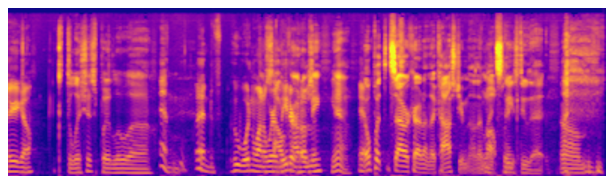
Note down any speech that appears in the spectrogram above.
There you go. It's delicious. Put a little uh, And and who wouldn't want to wear leader sauerkraut on me. Yeah. Yeah. Don't put the sauerkraut on the costume though. That Oh, might please stink. do that. Um,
